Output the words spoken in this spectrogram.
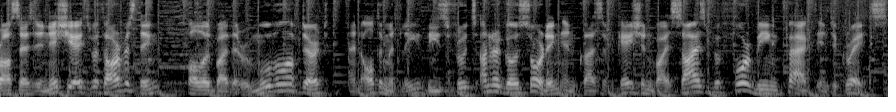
Process initiates with harvesting, followed by the removal of dirt, and ultimately these fruits undergo sorting and classification by size before being packed into crates.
